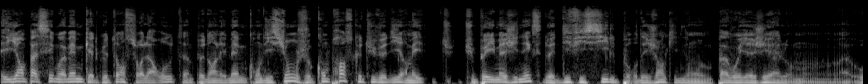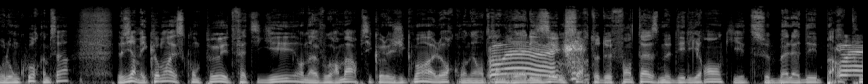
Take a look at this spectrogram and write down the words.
Ayant passé moi-même quelques temps sur la route, un peu dans les mêmes conditions, je comprends ce que tu veux dire, mais tu, peux imaginer que ça doit être difficile pour des gens qui n'ont pas voyagé à long, au long cours comme ça, de dire mais comment est-ce qu'on peut être fatigué, en avoir marre psychologiquement, alors qu'on est en train de réaliser une sorte de fantasme délirant qui est de se balader partout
